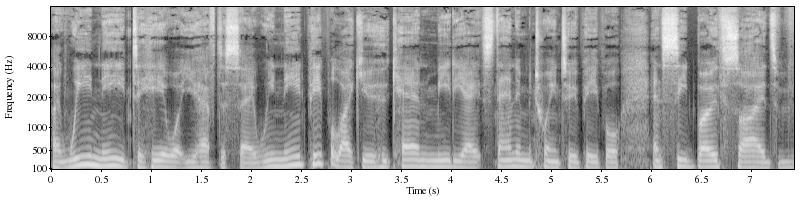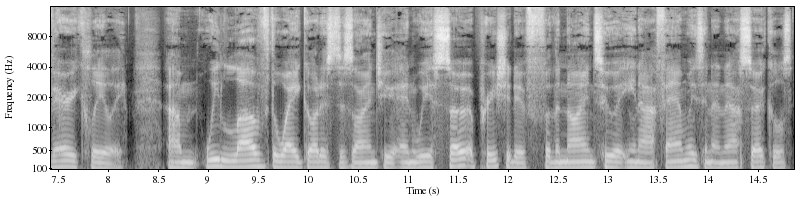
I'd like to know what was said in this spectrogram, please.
Like, we need to hear what you have to say. We need people like you who can mediate, stand in between two people, and see both sides very clearly. Um, we love the way God has designed you, and we are so appreciative for the nines who are in our families and in our circles,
